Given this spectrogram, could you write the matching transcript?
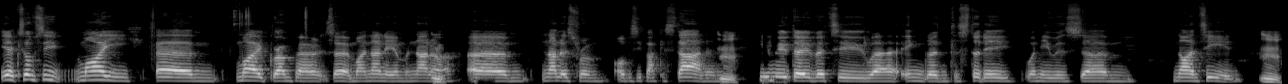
yeah, because obviously my um, my grandparents, uh, my nanny and my nana, um, nana's from obviously Pakistan, and Mm. he moved over to uh, England to study when he was um, nineteen, Mm.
